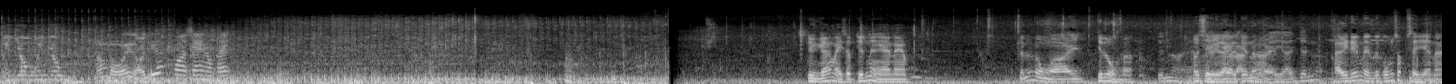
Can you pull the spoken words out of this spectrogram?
Nguyễn Dung Nguyễn Dung. Nó mùi gọi chứ hoa sang không thấy. Chân gắn này sắp chín rồi nha anh em chính luôn rồi. Chín luôn hả? Chín rồi. Nó xì chín là xì ở chín ê tiếng này nó cũng sắp xì rồi nè.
